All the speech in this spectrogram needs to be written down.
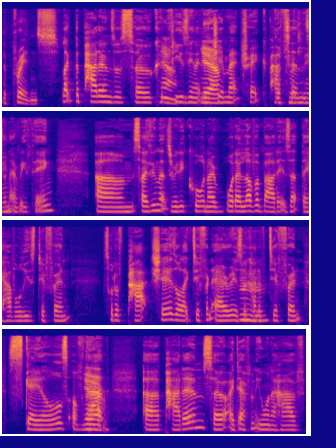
the the prints. like the patterns are so confusing, like Yeah. the geometric patterns Definitely. and everything. Um, so I think that's really cool. And I, what I love about it is that they have all these different sort of patches or like different areas or kind of different scales of Yeah. that uh, pattern. So I definitely want to have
